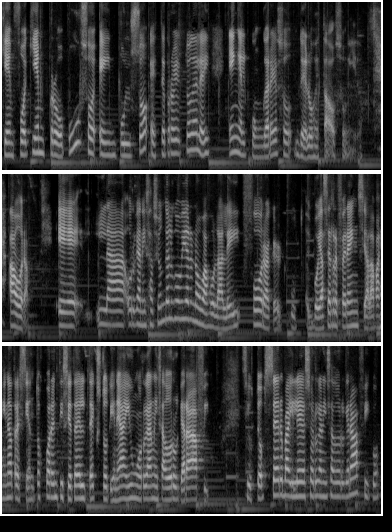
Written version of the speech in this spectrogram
Quien fue quien propuso e impulsó este proyecto de ley en el Congreso de los Estados Unidos. Ahora, eh, la organización del gobierno bajo la ley Foraker, voy a hacer referencia a la página 347 del texto, tiene ahí un organizador gráfico. Si usted observa y lee ese organizador gráfico,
